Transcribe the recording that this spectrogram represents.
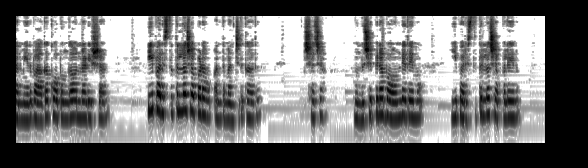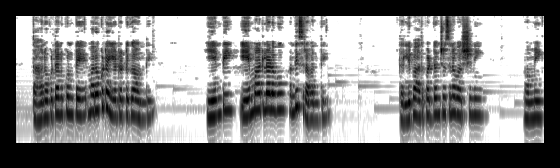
తన మీద బాగా కోపంగా ఉన్నాడు ఇషాన్. ఈ పరిస్థితుల్లో చెప్పడం అంత మంచిది కాదు. చచ ముందు చెప్పినా బాగుండేదేమో ఈ పరిస్థితుల్లో చెప్పలేను. తానొకటి అనుకుంటే మరొకటి అయ్యేటట్టుగా ఉంది. ఏంటి? ఏం మాట్లాడవు? అంది స్రవంతి. తల్లి బాధపడ్డం చూసిన వర్షిని మమ్మీ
